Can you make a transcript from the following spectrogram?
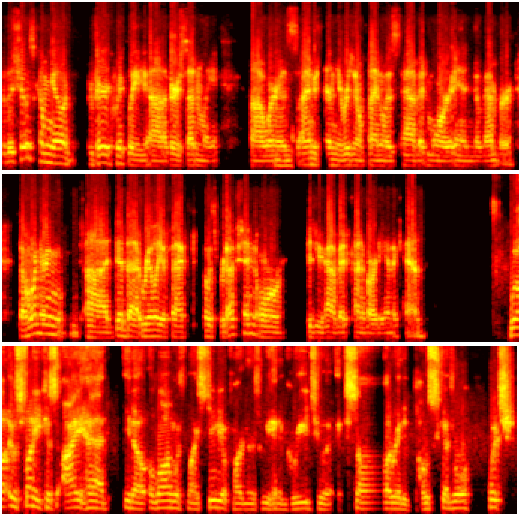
So the show is coming out very quickly, uh, very suddenly. Uh, whereas. I understand the original plan was to have it more in November. So I'm wondering, uh, did that really affect post production, or did you have it kind of already in the can? Well, it was funny because I had, you know, along with my studio partners, we had agreed to an accelerated post schedule, which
